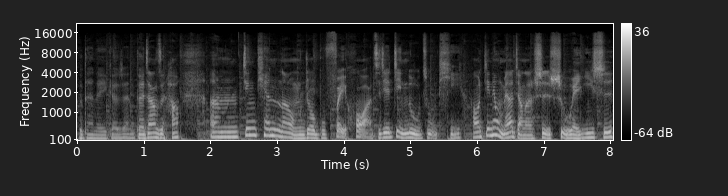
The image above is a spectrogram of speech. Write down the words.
孤单的一个人，对，这样子。好，嗯，今天呢，我们就不废话，直接进入主题。好，今天我们要讲的是数位医师。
